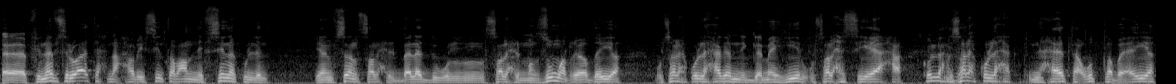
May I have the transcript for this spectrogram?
في نفس الوقت إحنا حريصين طبعا نفسنا كلنا. يعني نفسنا لصالح البلد ولصالح المنظومة الرياضية ولصالح كل حاجة ان الجماهير وصالح السياحة كل حاجة. لصالح كل حاجة. إن الحياة تعود طبيعية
